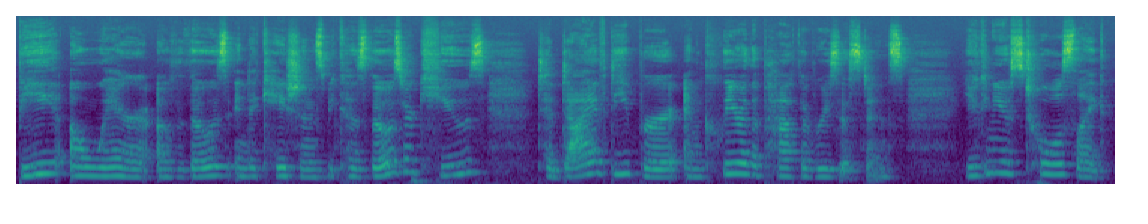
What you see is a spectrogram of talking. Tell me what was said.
Be aware of those indications because those are cues to dive deeper and clear the path of resistance. You can use tools like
